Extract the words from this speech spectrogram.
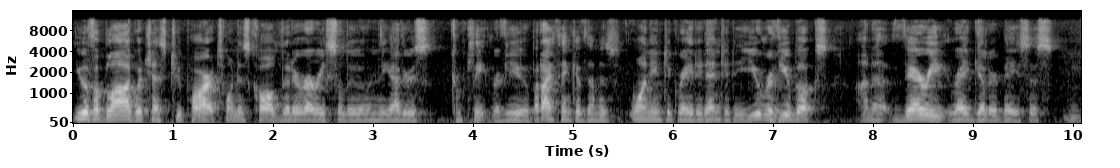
you have a blog which has two parts. One is called Literary Saloon, the other is Complete Review, but I think of them as one integrated entity. You review books on a very regular basis, Mm.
